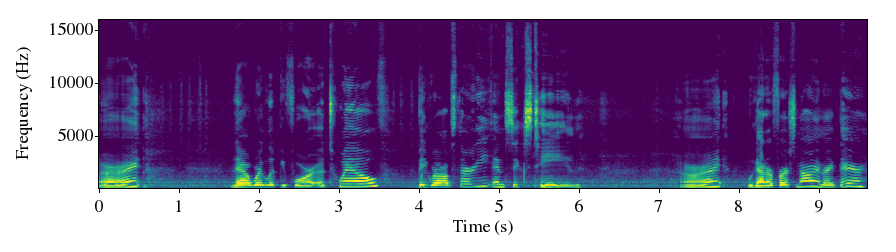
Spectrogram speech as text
Alright. Now we're looking for a 12. Big Rob's 30 and 16. Alright. We got our first 9 right there.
